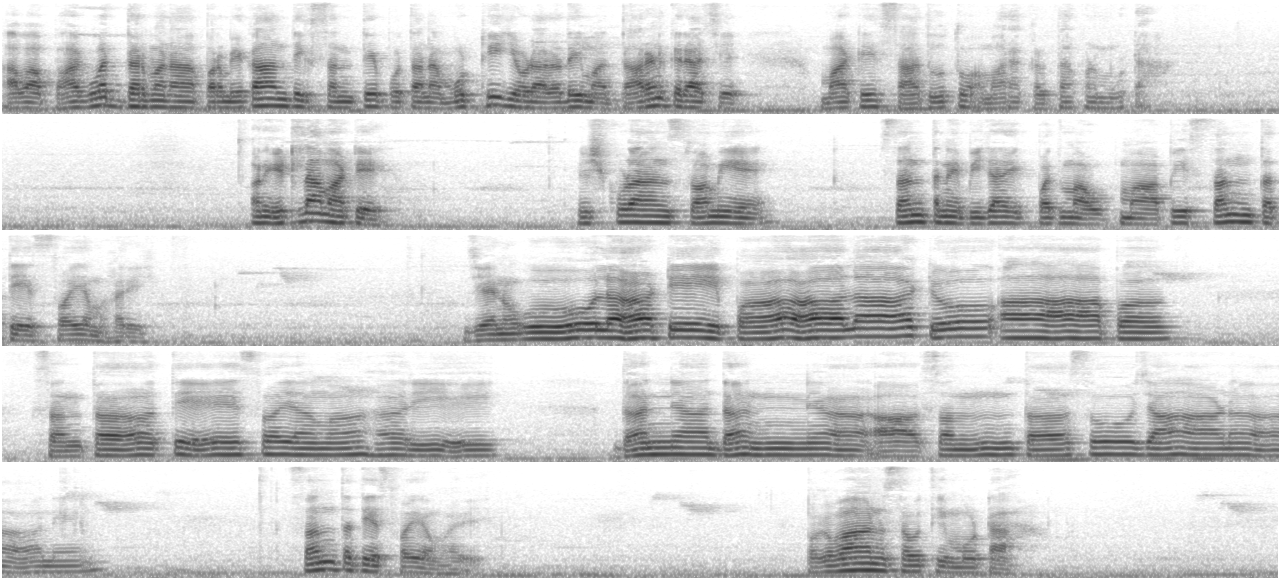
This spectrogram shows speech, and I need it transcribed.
આવા ભાગવત ધર્મના પરમ એકાંતિક સંતે પોતાના મુઠ્ઠી જેવડા હૃદયમાં ધારણ કર્યા છે, માટે સાધુ તો અમારા કરતાં પણ મોટા. અને એટલા માટે નિષ્કુળાનંદ સ્વામીએ સંતને બીજા એક પદમાં ઉપમા આપી, સંત તે સ્વયં હરી. જેનું ઉલટે પલટ્યો આપ, સંત તે સ્વયં હરી. ધન્ય ધન્ય આ સંત સુજાણને. સંત તે સ્વયં હરી. ભગવાન સૌથી મોટા.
